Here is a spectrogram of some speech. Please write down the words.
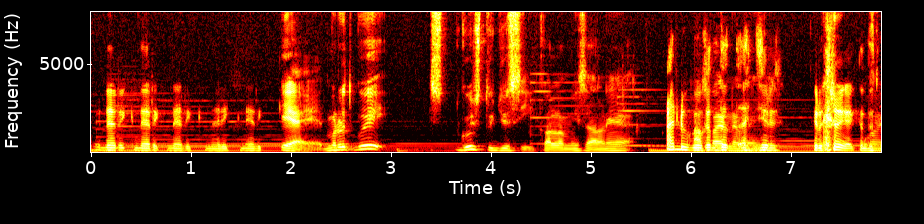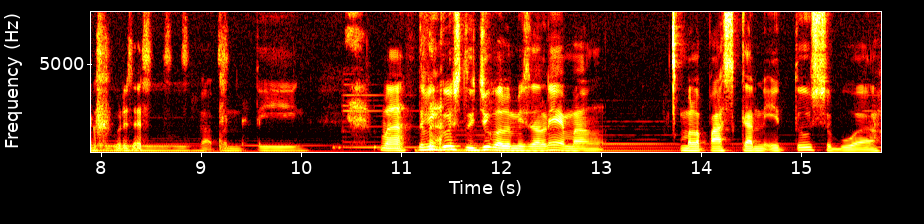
menarik menarik menarik menarik menarik Iya, ya, menurut gue gue setuju sih kalau misalnya aduh gue kentut namanya? anjir kira-kira gak kentut barusan nggak penting. maaf Tapi gue setuju kalau misalnya emang melepaskan itu sebuah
